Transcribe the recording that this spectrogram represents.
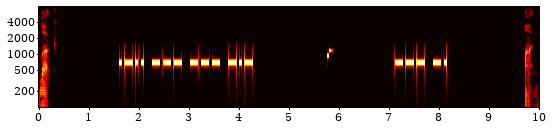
Look. On.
